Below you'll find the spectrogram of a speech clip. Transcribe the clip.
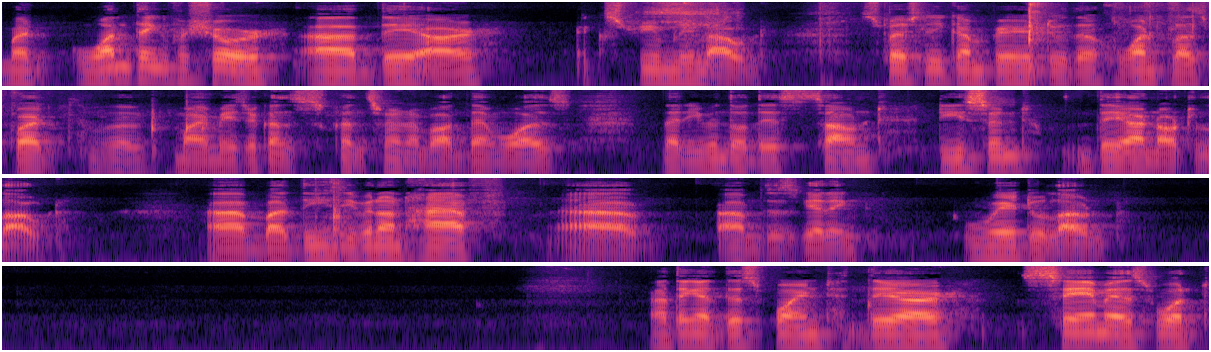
But one thing for sure, uh, they are extremely loud, especially compared to the OnePlus. But uh, my major cons concern about them was that even though they sound decent, they are not loud. Uh, but these, even on half, uh, I'm just getting way too loud. I think at this point they are same as what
